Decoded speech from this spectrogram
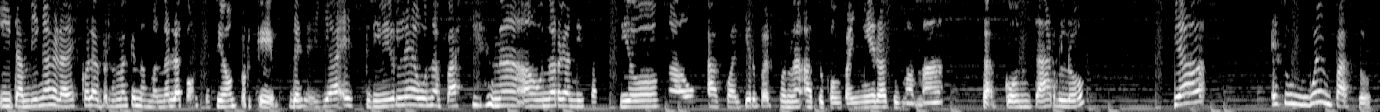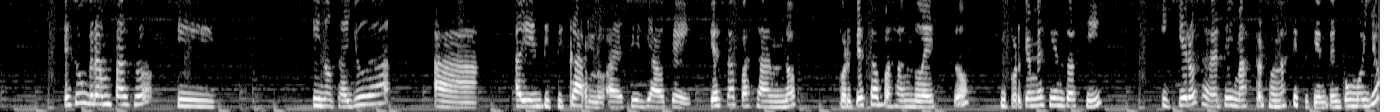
Y también agradezco a la persona que nos mandó la confesión porque desde ya escribirle a una página, a una organización, a, a cualquier persona, a tu compañero, a tu mamá, o sea, contarlo, ya es un buen paso es un gran paso y, nos ayuda a, identificarlo, a decir, ya, ok, ¿qué está pasando? ¿Por qué está pasando esto? ¿Y por qué me siento así? Y quiero saber si hay más personas que se sienten como yo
